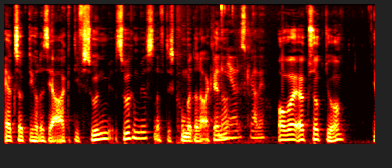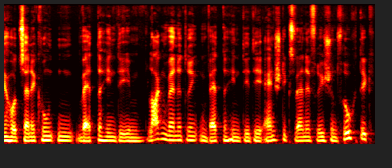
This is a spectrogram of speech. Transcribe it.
Er hat gesagt, die hat er sehr aktiv suchen, suchen müssen, auf das kommen wir dann auch gleich noch. Ja, das glaube ich. Aber er hat gesagt, ja, er hat seine Kunden weiterhin, die ihm Lagenweine trinken, weiterhin die, die Einstiegsweine frisch und fruchtig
